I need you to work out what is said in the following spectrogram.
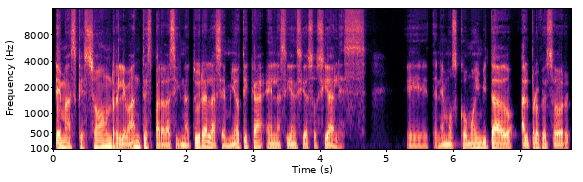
temas que son relevantes para la asignatura, la semiótica en las ciencias sociales. Eh, tenemos como invitado al profesor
